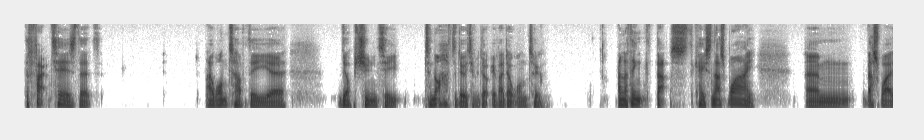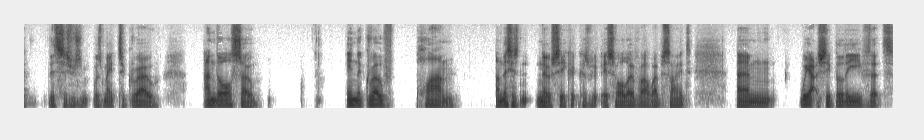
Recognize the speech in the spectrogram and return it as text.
the fact is that I want to have the, uh, the opportunity to not have to do it if I don't, if I don't want to. And I think that's the case. And that's why, um, that's why decision was made to grow. And also, in the growth plan, and this is no secret because it's all over our website. Um, we actually believe that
